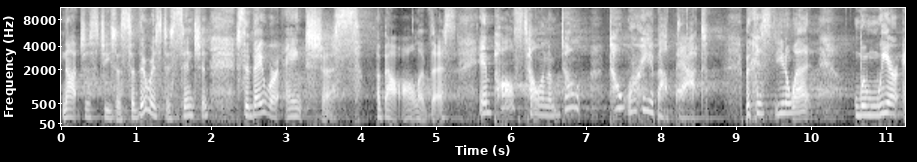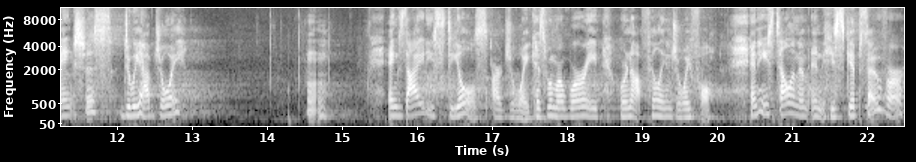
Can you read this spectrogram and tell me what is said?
not just Jesus. So there was dissension. So they were anxious about all of this. And Paul's telling them, don't, don't worry about that. Because you know what? When we are anxious, do we have joy? Mm-mm. Anxiety steals our joy because when we're worried, we're not feeling joyful. And he's telling him, and he skips over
